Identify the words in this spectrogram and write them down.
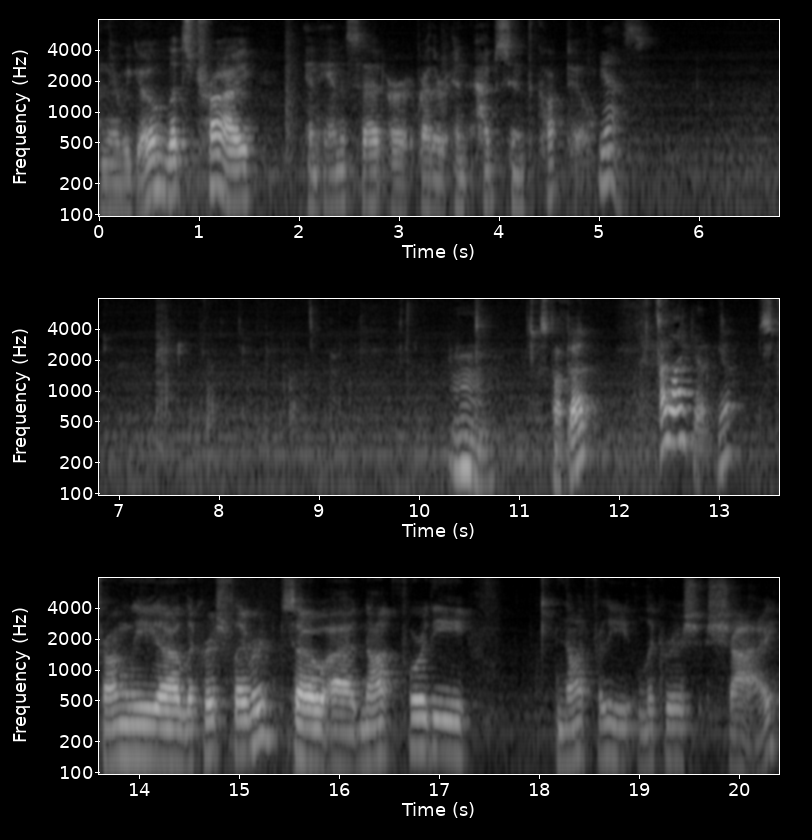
And there we go. Let's try an anisette, or rather, an absinthe cocktail. Yes. It's not bad. I like it. Yeah, strongly uh, licorice flavored. So uh, not for the not for the licorice shy.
